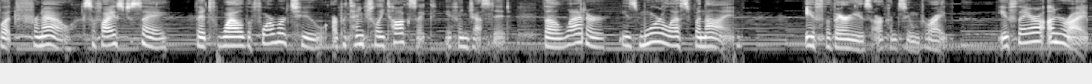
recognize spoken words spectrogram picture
but for now, suffice to say that while the former two are potentially toxic if ingested, the latter is more or less benign if the berries are consumed ripe. If they are unripe,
